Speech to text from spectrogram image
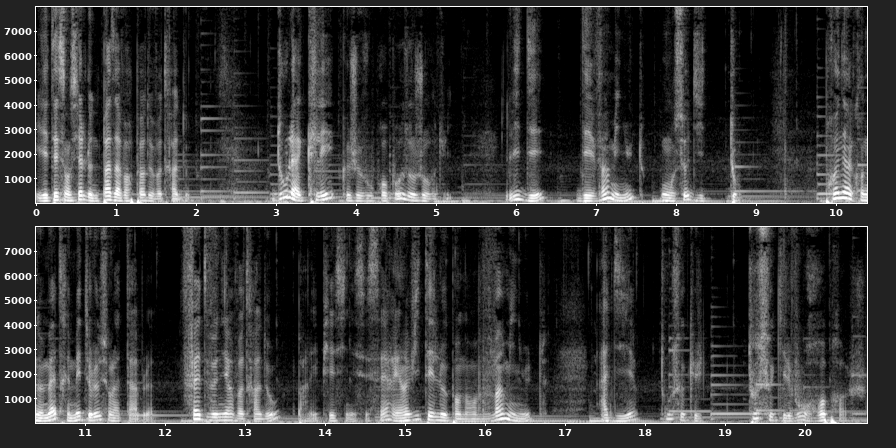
il est essentiel de ne pas avoir peur de votre ado. D'où la clé que je vous propose aujourd'hui. L'idée des 20 minutes où on se dit tout. Prenez un chronomètre et mettez-le sur la table. Faites venir votre ado, par les pieds si nécessaire, et invitez-le pendant 20 minutes à dire tout ce qu'il vous reproche,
